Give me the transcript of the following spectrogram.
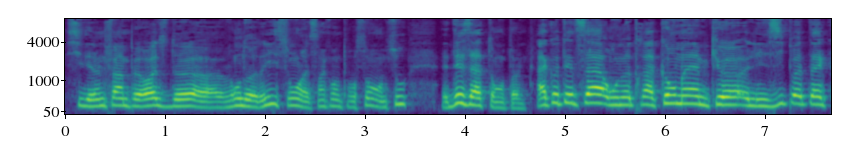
si les non-farm de euh, vendredi sont à 50% en dessous des attentes. À côté de ça, on notera quand même que les hypothèques,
